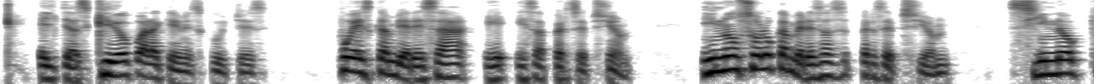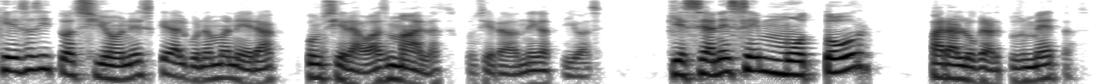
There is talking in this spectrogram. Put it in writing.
el chasquido para que me escuches, puedes cambiar esa, e, esa percepción. Y no solo cambiar esa percepción, sino que esas situaciones que de alguna manera considerabas malas, consideradas negativas, que sean ese motor para lograr tus metas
